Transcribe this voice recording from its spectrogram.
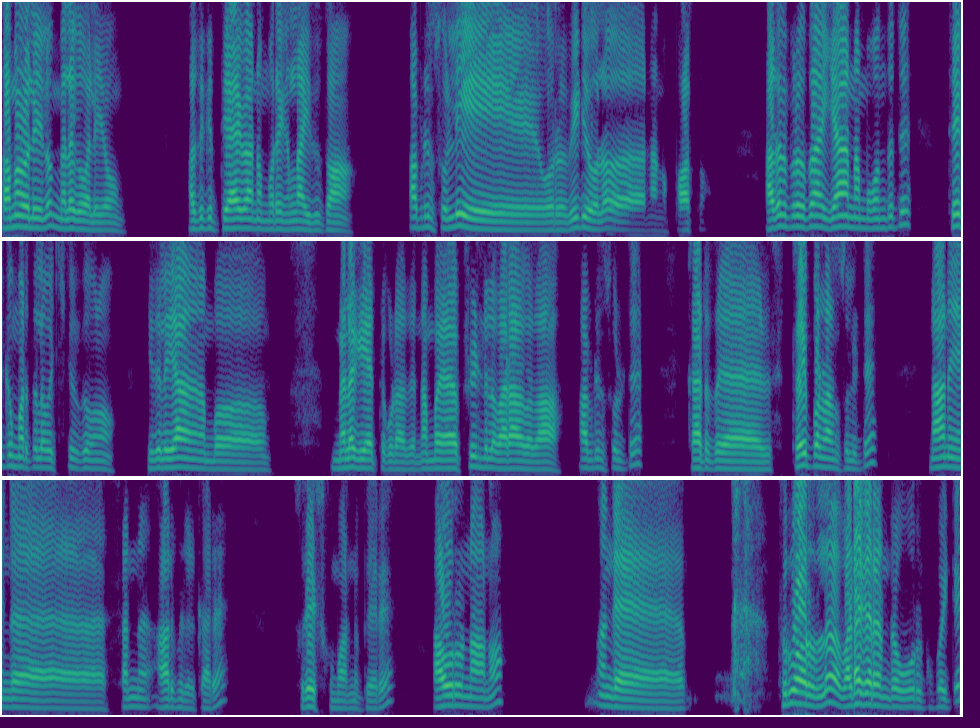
சமவெளியிலும் மிளகு வலையும் அதுக்கு தேவையான முறைகள்லாம் இதுதான் அப்படின்னு சொல்லி ஒரு வீடியோவில் நாங்கள் பார்த்தோம். அதன் பிறகு தான் ஏன் நம்ம வந்துட்டு தேக்கு மரத்தில் வச்சுட்டு இருக்கணும்? இதில் ஏன் நம்ம மிளகு ஏற்றக்கூடாது நம்ம ஃபீல்டில் வராதா அப்படின்னு சொல்லிட்டு காட்டுறது ட்ரை பண்ணலான்னு சொல்லிட்டு நானும் எங்கள் சன்னு ஆர்மியில் இருக்கார். சுரேஷ்குமார்னு பேர். அவரும் நானும் அங்கே திருவாரூரில் வடகரன்ற ஊருக்கு போயிட்டு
